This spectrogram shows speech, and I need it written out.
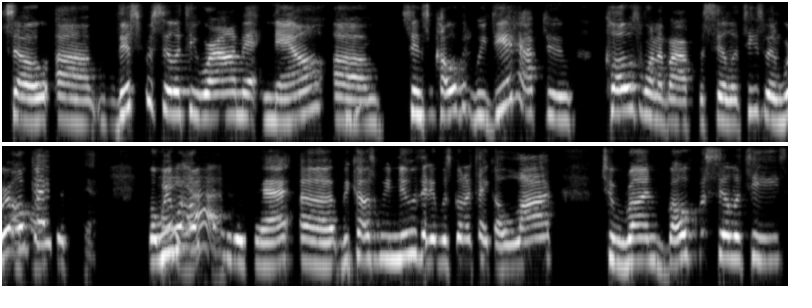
So um, this facility where I'm at now, um, since COVID, we did have to close one of our facilities, and we're Okay. okay with that. But we Hey, were yeah. okay with that uh, because we knew that it was going to take a lot to run both facilities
